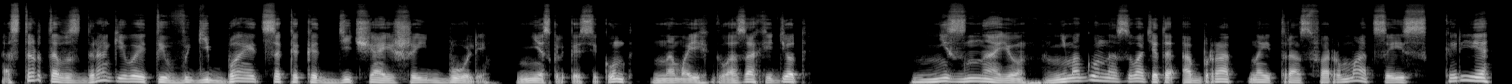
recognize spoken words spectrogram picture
Астарта вздрагивает и выгибается, как от дичайшей боли. Несколько секунд на моих глазах идет... Не знаю, не могу назвать это обратной трансформацией, скорее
